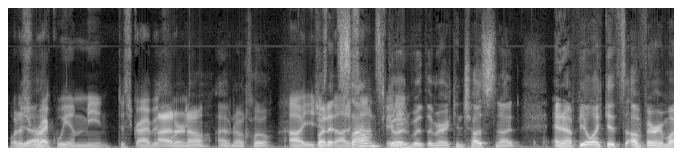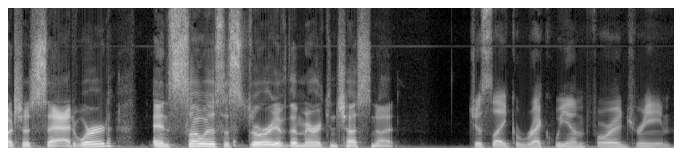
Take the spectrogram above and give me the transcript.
What does Yeah. requiem mean? Describe it. I don't me. know. I have no clue. Oh, you just but it sounds sounded good with American chestnut, and I feel like it's a very much a sad word, and so is the story of the American chestnut. just like requiem for a dream.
